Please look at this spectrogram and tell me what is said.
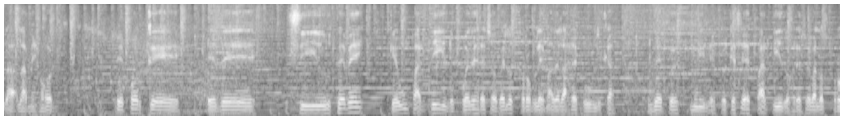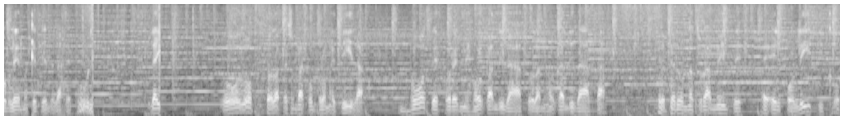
la, mejor. Eh, porque eh, de, si usted ve que un partido puede resolver los problemas de la República, después, mire, porque ese partido resuelva los problemas que tiene la República. toda persona comprometida vote por el mejor candidato, la mejor candidata, eh, pero naturalmente eh, el político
